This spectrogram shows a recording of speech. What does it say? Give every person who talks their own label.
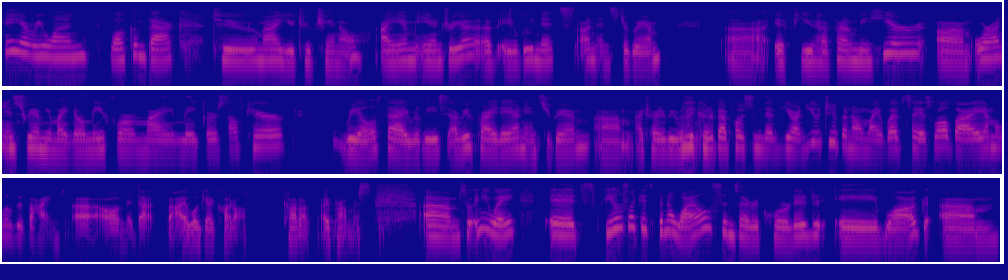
Speaker 1: Hey everyone, welcome back to my YouTube channel. I am Andrea of Ayloo Knits on Instagram. Uh, if you have found me here um, or on Instagram, you might know me for my maker self-care reels that I release every Friday on Instagram. Um, I try to be really good about posting them here on YouTube and on my website as well, but I am a little bit behind. Uh, I'll admit that, but I will get caught off caught up, I promise. Um, so anyway, it feels like it's been a while since I recorded a vlog. Um,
